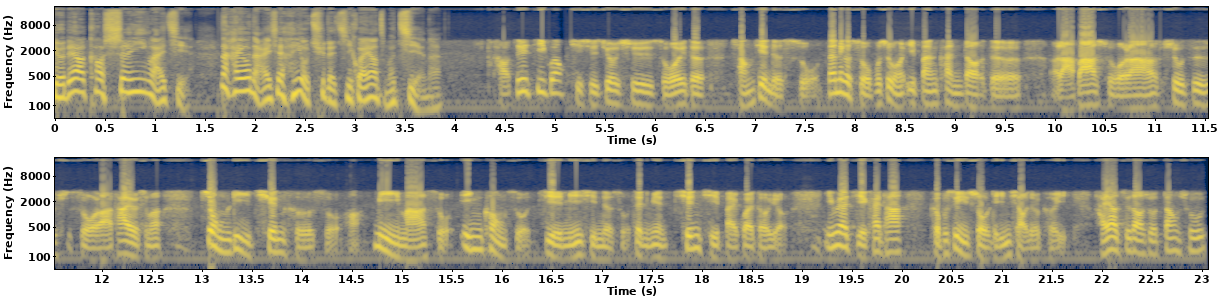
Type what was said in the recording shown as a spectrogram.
有的要靠声音来解，那还有哪一些很有趣的机关要怎么解呢？好，这些机关其实就是所谓的常见的锁，但那个锁不是我们一般看到的喇叭锁啦、数字锁啦，它有什么重力铅盒锁、哈密码锁、音控锁、解谜型的锁，在里面千奇百怪都有。因为要解开它，可不是你手灵巧就可以，还要知道说当初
